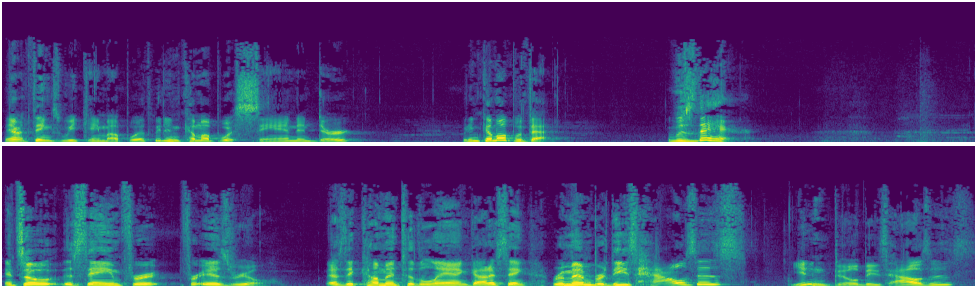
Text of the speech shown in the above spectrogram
They aren't things we came up with. We didn't come up with sand and dirt. We didn't come up with that. It was there. And so the same for, for Israel. As they come into the land, God is saying, Remember, these houses, you didn't build these houses,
